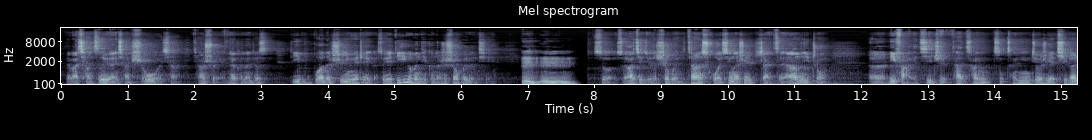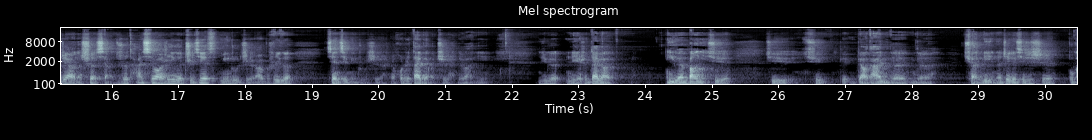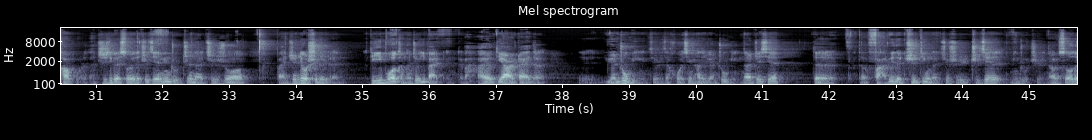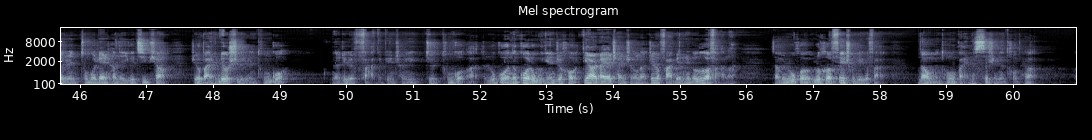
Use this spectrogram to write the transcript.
对吧？抢资源、抢食物、抢抢水，那可能就是第一波的是因为这个。所以第一个问题可能是社会问题。嗯嗯嗯。所所要解决的社会问题，像火星呢是怎怎样的一种？呃，立法的机制，他曾曾经就是也提了这样的设想，就是他希望是一个直接民主制，而不是一个间接民主制或者代表制，对吧？你你这个也是代表议员帮你去去去表达你的你的权利，那这个其实是不靠谱的。这个所谓的直接民主制呢，就是说百分之六十的人，第一波可能就一百人，对吧？还有第二代的呃原住民，就是在火星上的原住民，那这些。的的法律的制定呢，就是直接民主制。那么所有的人通过链上的一个计票，只有百分之六十的人通过，那这个法就变成一就通过啊。如果呢过了五年之后，第二代也产生了，这个法变成一个恶法了，咱们如何如何废除这个法？那我们通过百分之四十的投票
